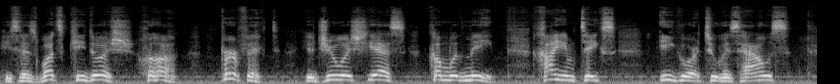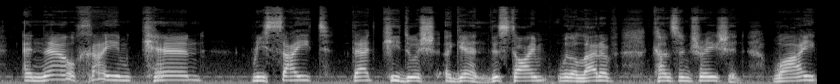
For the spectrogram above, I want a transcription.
He says, What's Kiddush? Perfect. You're Jewish? Yes, come with me. Chaim takes Igor to his house, and now Chaim can recite that Kiddush again, this time with a lot of concentration. Why?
